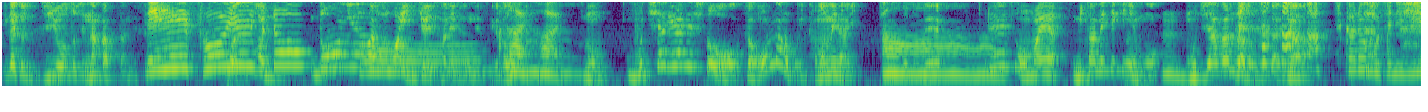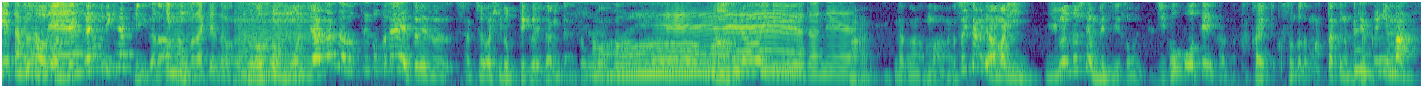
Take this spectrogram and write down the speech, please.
意外と需要としてなかったんですよ。えー、そういうすごい人導入はすごい勢いでされるんですけど、はいはいうんその、持ち上げられる人を、その女の子に頼めないっていうことで、とりあえず、ずお前、見た目的にもうん持ち上がるだろうみたいな、力持ちに見えたもんね。そうそう、で何もできなくていいから、今もだけど。そう、んんん持ち上がるだろうっていうことで、とりあえず社長は拾ってくれたみたいなところは。すごい。面白い理由だね。はい。だからまあ、そういった意味ではあまり自分としても別にその自己肯定感が高いとかそういうことは全くなく、うん逆にまあ、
